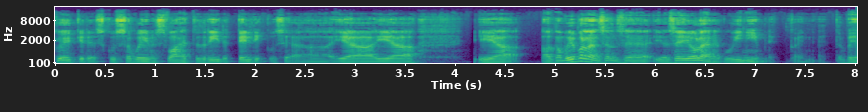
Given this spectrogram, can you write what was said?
köökides, kus sa põhimõtteliselt vahetad riided peldikus ja, ja, ja ja aga võib-olla on seal see, ja see ei ole nagu inimlik, on ju, et või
